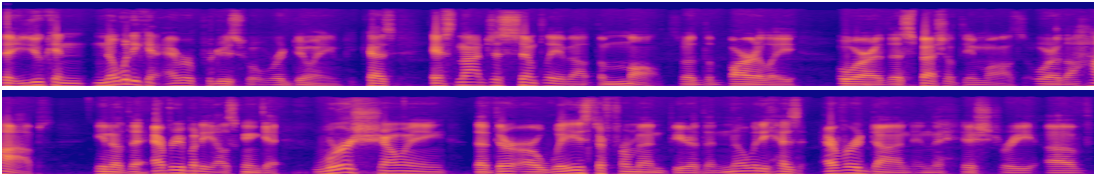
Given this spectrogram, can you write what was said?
that you can nobody can ever produce what we're doing because it's not just simply about the malts or the barley or the specialty malts or the hops, you know, that everybody else can get. We're showing that there are ways to ferment beer that nobody has ever done in the history of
